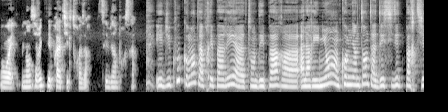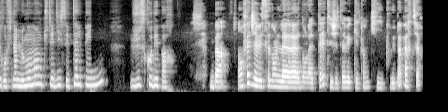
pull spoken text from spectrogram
Ouais, non, c'est vrai que c'est pratique 3 heures. C'est bien pour ça. Et du coup, comment tu as préparé euh, ton départ euh, à La Réunion? En combien de temps tu as décidé de partir Au final, le moment où tu t'es dit c'est tel pays jusqu'au départ? Ben, en fait, j'avais ça dans la, dans la tête et j'étais avec quelqu'un qui pouvait pas partir.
